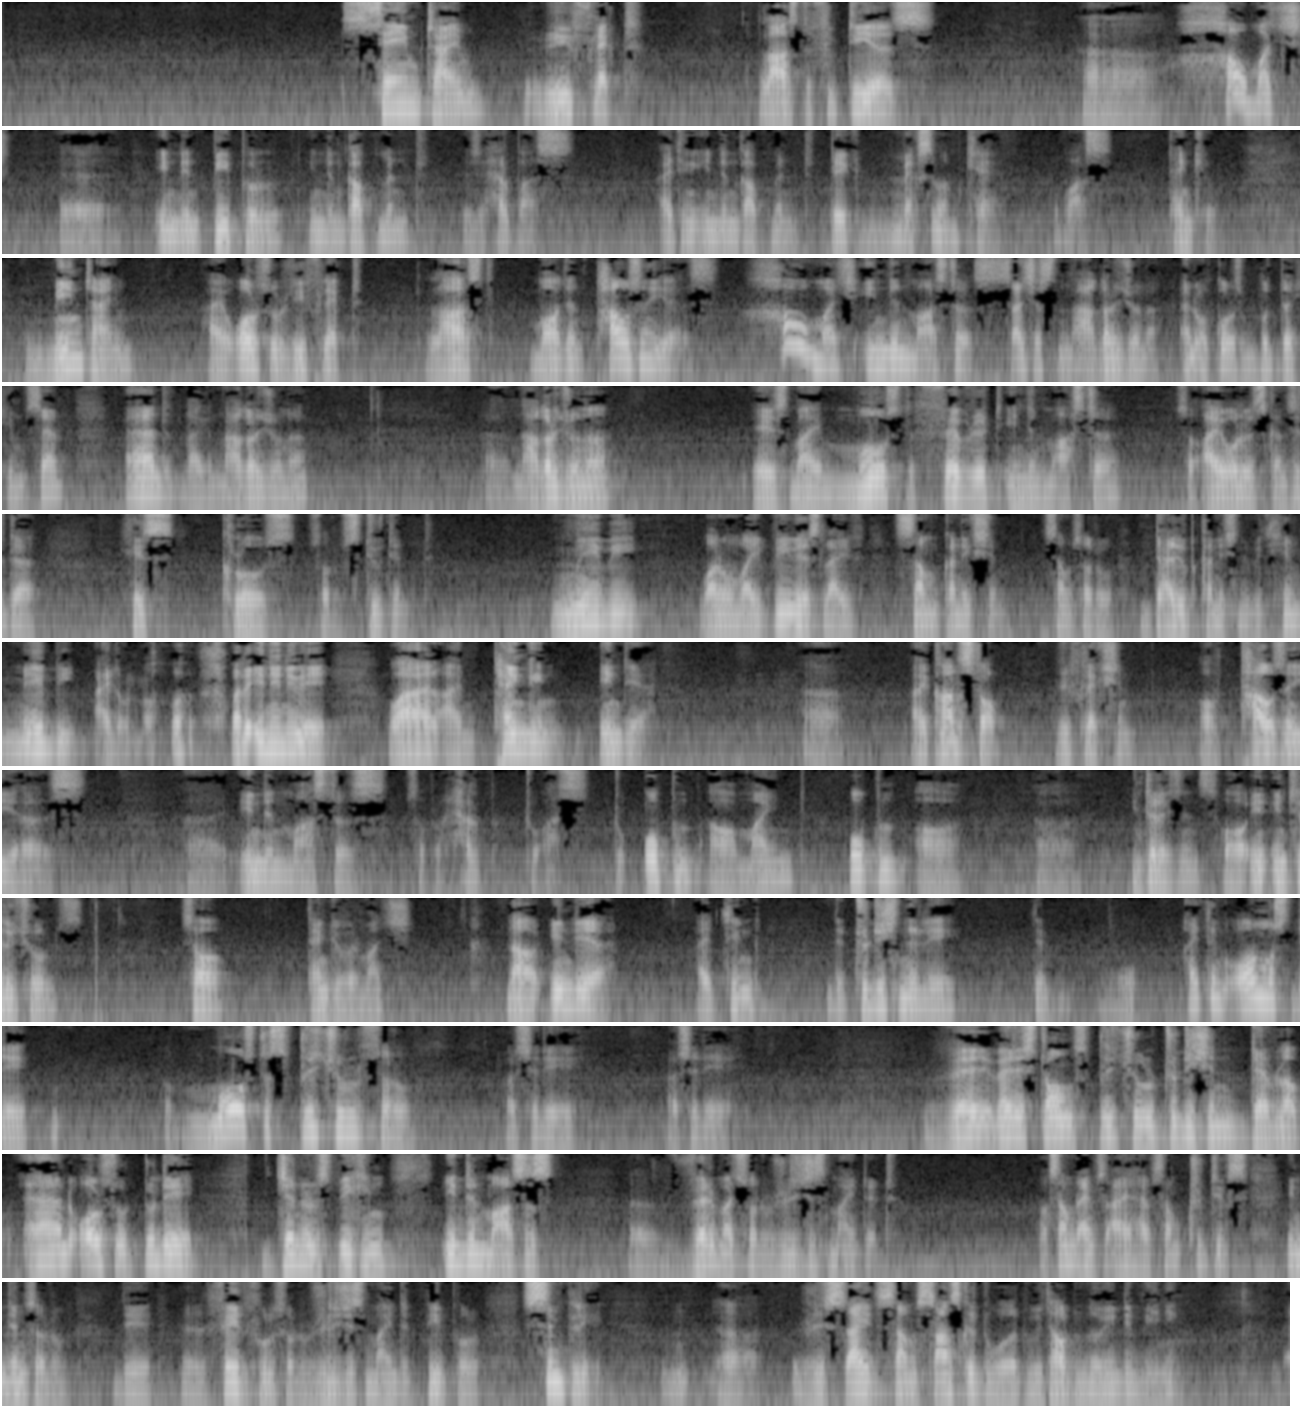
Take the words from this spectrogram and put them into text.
same time reflect last 50 years uh, how much uh, Indian people, Indian government is help us I think Indian government take maximum care of us. Thank you. In meantime, I also reflect last more than thousand years how much Indian masters such as Nagarjuna and of course Buddha himself and like Nagarjuna, uh, Nagarjuna is my most favorite Indian master, so I always consider his close sort of student. Maybe one of my previous life, some connection, some sort of direct connection with him. Maybe, I don't know. but in any way, while I'm thanking India, uh, I can't stop reflection of thousand years uh, Indian masters sort of help to us to open our mind, open our uh, intelligence or in intellectuals. So, thank you very much. Now, India, I think the traditionally, the, I think almost the most spiritual sort of, or say, or say, very very strong spiritual tradition developed, and also today, generally speaking, Indian masses uh, very much sort of religious minded. Or sometimes I have some critics, Indian sort of the uh, faithful sort of religious-minded people simply uh, recite some Sanskrit word without knowing the meaning,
